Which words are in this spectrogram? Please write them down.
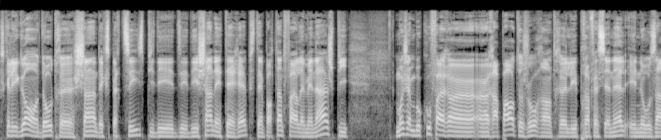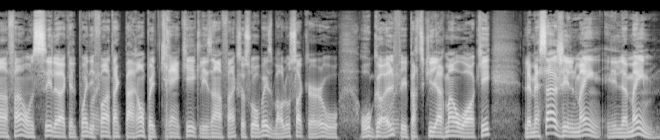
Parce que les gars ont d'autres euh, champs d'expertise, puis des, champs d'intérêt, puis c'est important de faire le ménage. Puis moi, j'aime beaucoup faire un, rapport toujours entre les professionnels et nos enfants. On sait là, à quel point, des fois, en tant que parent, on peut être craqué avec les enfants, que ce soit au baseball, au soccer, au, golf et particulièrement au hockey. Le message est le même. Est le même.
